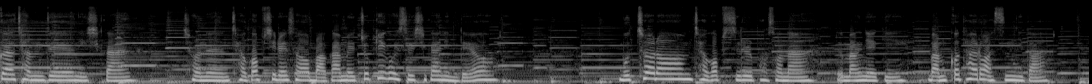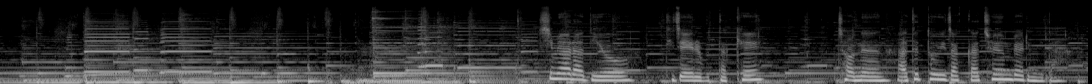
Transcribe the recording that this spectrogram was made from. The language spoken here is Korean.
모두가 잠든 이 시간, 저는 작업실에서 마감에 쫓기고 있을 시간인데요. 모처럼 작업실을 벗어나 음악 얘기 맘껏 하러 왔습니다. 심야 라디오 DJ를 부탁해. 저는 아트토이 작가 최은별입니다.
